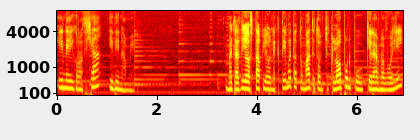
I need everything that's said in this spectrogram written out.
είναι η γροθιά, η δύναμη. Με τα δύο αυτά πλεονεκτήματα, το μάτι των κυκλόπων που κεραυνοβολεί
